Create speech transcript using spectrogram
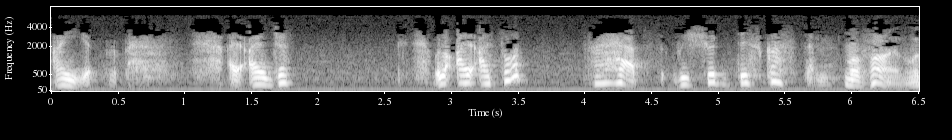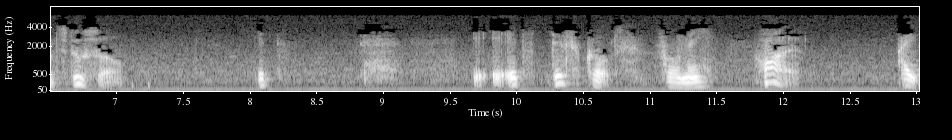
I, I, I just, well, I, I thought perhaps we should discuss them. Well, fine. Let's do so. It's, it's difficult for me. Why? I,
